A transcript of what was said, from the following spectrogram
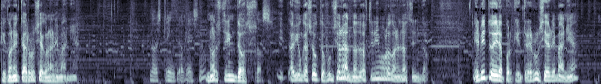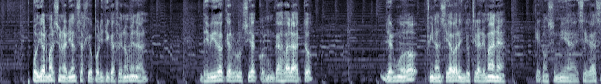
que conecta a Rusia con Alemania. Nord Stream creo que es, ¿no? Nord Stream 2. Había un gasoducto funcionando, Nord Stream 1 con el Nord Stream 2. El veto era porque entre Rusia y Alemania podía armarse una alianza geopolítica fenomenal, debido a que Rusia, con un gas barato, de algún modo financiaba la industria alemana que consumía ese gas.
